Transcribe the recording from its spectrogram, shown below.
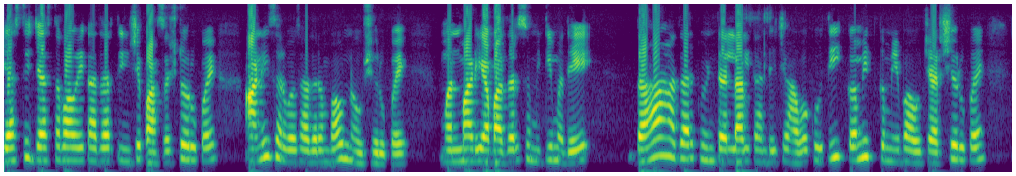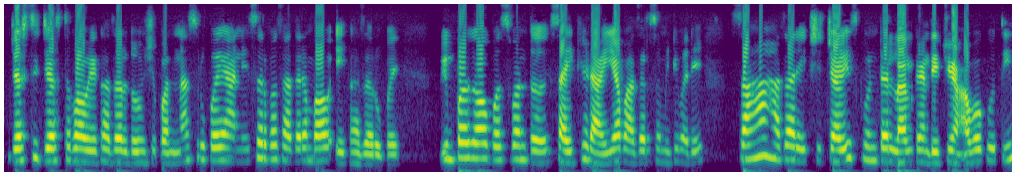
जास्तीत जास्त भाव एक हजार तीनशे पासष्ट रुपये आणि सर्वसाधारण भाव नऊशे रुपये. मनमाड या बाजार समितीमध्ये दहा हजार क्विंटल लाल कांद्याची आवक होती. कमीत कमी भाव चारशे रुपये जास्तीत जास्त भाव एक हजार दोनशे पन्नास रुपये आणि सर्वसाधारण भाव एक हजार रुपये. पिंपळगाव बसवंत सायखेडा या बाजार समितीमध्ये सहा हजार एकशे चाळीस क्विंटल लाल कांद्याची आवक होती.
